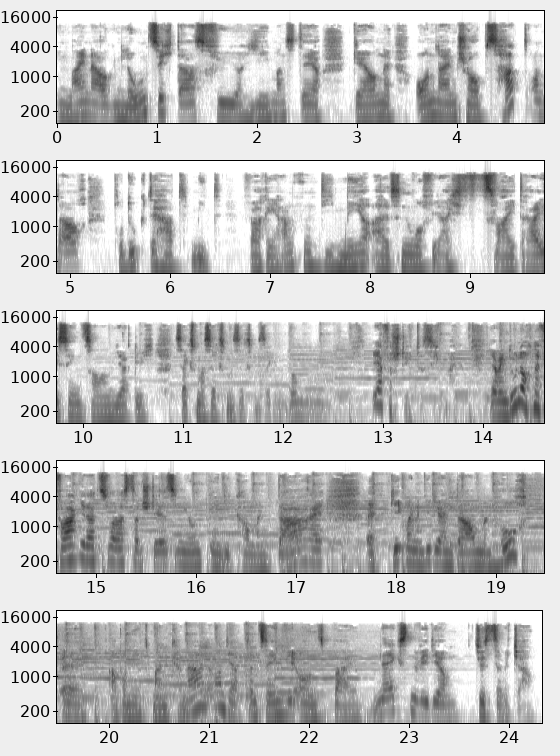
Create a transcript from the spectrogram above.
in meinen Augen lohnt sich das für jemand, der gerne Online-Shops hat und auch Produkte hat mit Varianten, die mehr als nur vielleicht zwei, drei sind, sondern wirklich 6 mal 6 mal 6 mal 6 mal. Ihr versteht, was ich meine. Ja, wenn du noch eine Frage dazu hast, dann stell sie mir unten in die Kommentare. Äh, gebt meinem Video einen Daumen hoch, äh, abonniert meinen Kanal und ja, dann sehen wir uns beim nächsten Video. Tschüss zusammen, ciao.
